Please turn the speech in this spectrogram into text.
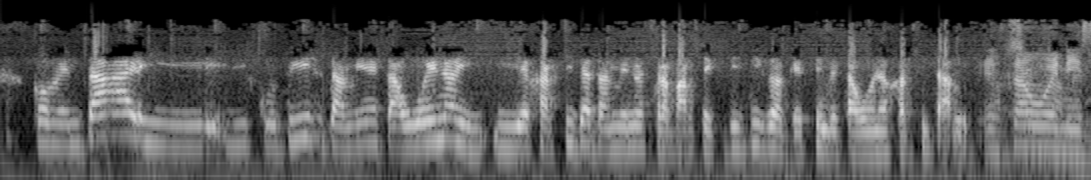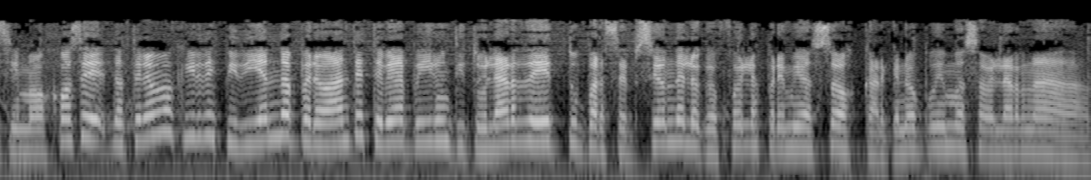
comentar y, discutir también está bueno y, y ejercita también nuestra parte crítica que siempre está bueno ejercitarlo. Está buenísimo. José, nos tenemos que ir despidiendo, pero antes te voy a pedir un titular de tu percepción de lo que fue los premios Oscar, que no pudimos hablar nada.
